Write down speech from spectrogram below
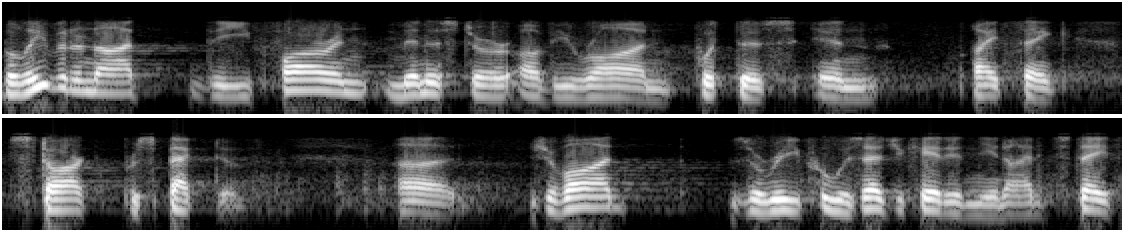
Believe it or not, the foreign minister of Iran put this in, I think, stark perspective. Uh, Javad Zarif, who was educated in the United States,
